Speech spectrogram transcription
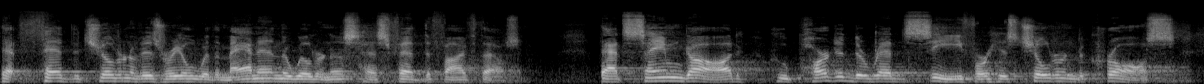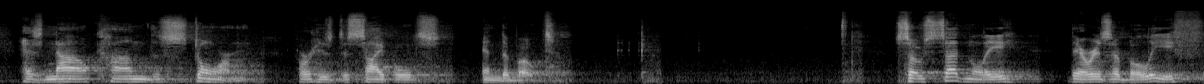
that fed the children of Israel with the manna in the wilderness has fed the 5,000. That same God who parted the Red Sea for his children to cross has now calmed the storm for his disciples in the boat. So suddenly there is a belief,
